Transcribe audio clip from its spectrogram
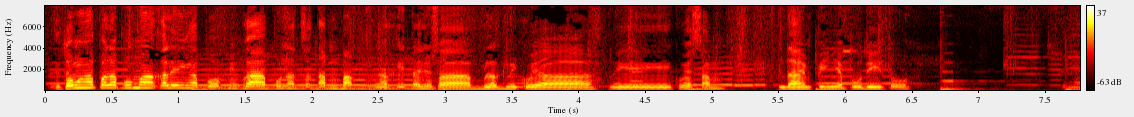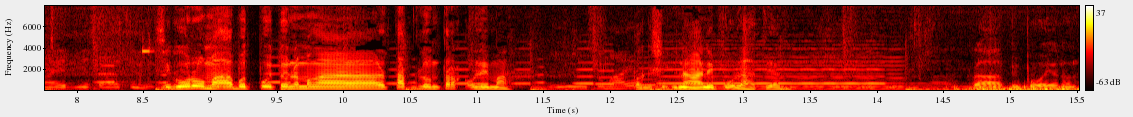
Ito mga pala po mga kalinga po, yung kahapon at sa tambak. Nakita nyo sa vlog ni Kuya, ni Kuya Sam. Ang daming pinya po dito. Sumayad niya sa akin. eh. Siguro umaabot po ito ng mga tatlong truck o lima. Yung. Pag inani po lahat yan. Grabe po, ayan oh.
